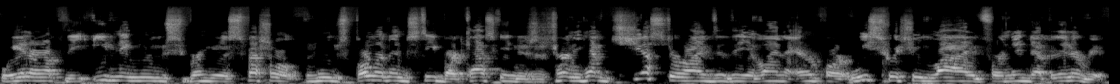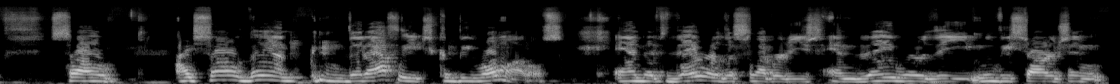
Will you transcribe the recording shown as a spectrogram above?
"We interrupt the evening news to bring you a special news bulletin." Steve Bartkowski and his attorney have just arrived at the Atlanta airport. We switch you live for an in-depth interview. So I saw then that athletes could be role models and that they were the celebrities and they were the movie stars in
